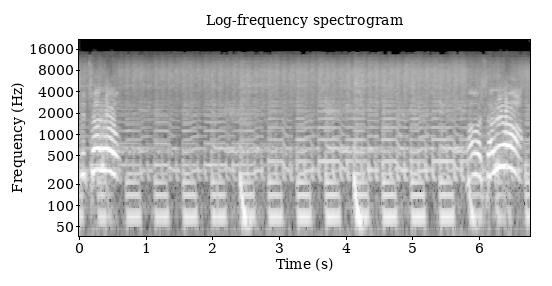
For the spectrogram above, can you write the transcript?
chicharro. Vamos, arriba.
